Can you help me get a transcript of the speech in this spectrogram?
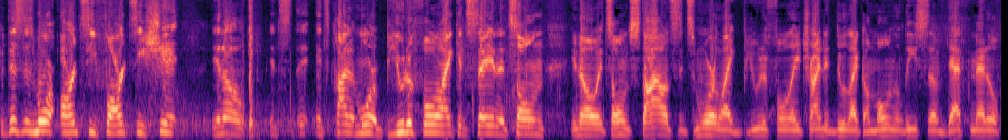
but this is more artsy fartsy shit you know, it's it's kind of more beautiful, I could say, in its own, you know, its own style. It's it's more like beautiful. They try to do like a Mona Lisa of death metal.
